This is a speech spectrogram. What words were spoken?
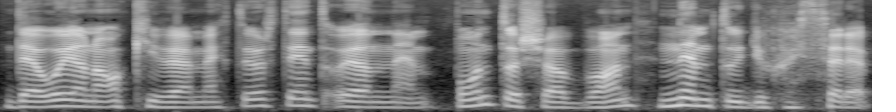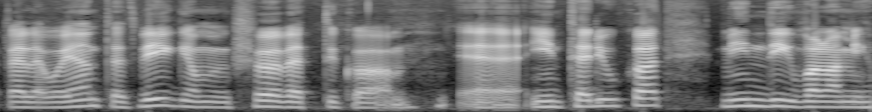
de olyan, akivel megtörtént, olyan nem. Pontosabban nem tudjuk, hogy szerepele olyan, tehát végén, amikor fölvettük a e, interjúkat, mindig valami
